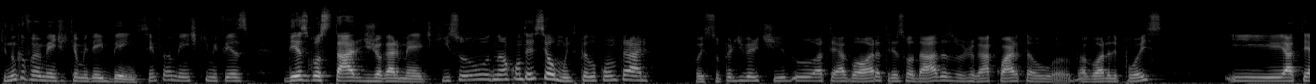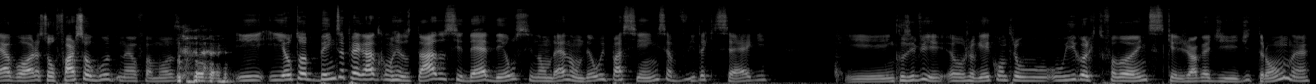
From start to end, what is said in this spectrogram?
Que nunca foi um ambiente que eu me dei bem, sempre foi um ambiente que me fez desgostar de jogar Magic. Isso não aconteceu, muito pelo contrário. Foi super divertido até agora, três rodadas, vou jogar a quarta agora depois. E até agora, sou far so good, né? O famoso. e, e eu tô bem desapegado com o resultado. Se der, deu. Se não der, não deu. E paciência, vida que segue. E, inclusive, eu joguei contra o, o, Igor que tu falou antes, que ele joga de, de Tron, né?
